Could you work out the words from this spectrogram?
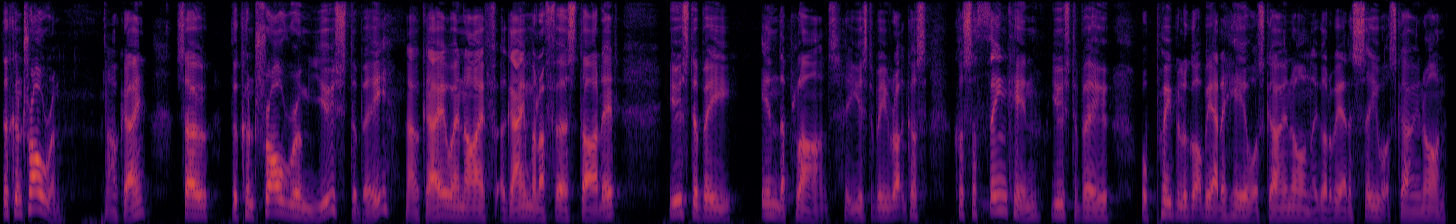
the control room. Okay, so the control room used to be okay when I again when I first started used to be in the plant. It used to be right because because the thinking used to be well people have got to be able to hear what's going on. They've got to be able to see what's going on.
